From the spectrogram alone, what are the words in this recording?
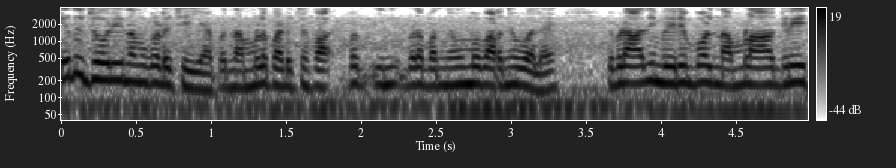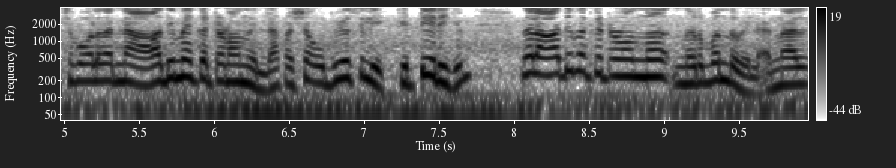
ഏത് ജോലി നമുക്കിവിടെ ചെയ്യാം? ഇപ്പം നമ്മൾ പഠിച്ച ഇപ്പം ഇവിടെ മുമ്പ് പറഞ്ഞ പോലെ ഇവിടെ ആദ്യം വരുമ്പോൾ നമ്മൾ ആഗ്രഹിച്ച പോലെ തന്നെ ആദ്യമേ കിട്ടണമെന്നില്ല. പക്ഷേ ഒബ്വിയസ്ലി കിട്ടിയിരിക്കും. എന്നാൽ ആദ്യമേ കിട്ടണമെന്ന് നിർബന്ധമില്ല. എന്നാൽ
